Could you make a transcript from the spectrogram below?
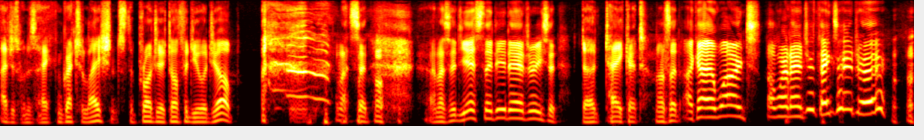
"I just want to say congratulations. The project offered you a job." and I said, "And I said, yes, they did, Andrew." He said, "Don't take it." And I said, "Okay, I won't. I won't, Andrew. Thanks, Andrew."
